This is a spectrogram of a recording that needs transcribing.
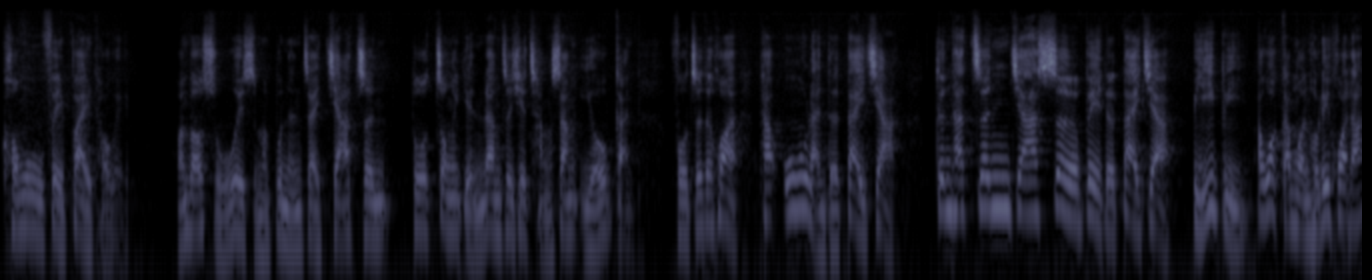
空污费拜托哎。环保署为什么不能再加征多种一点，让这些厂商有感？否则的话，它污染的代价跟它增加设备的代价比一比啊，我敢往火力花啦。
